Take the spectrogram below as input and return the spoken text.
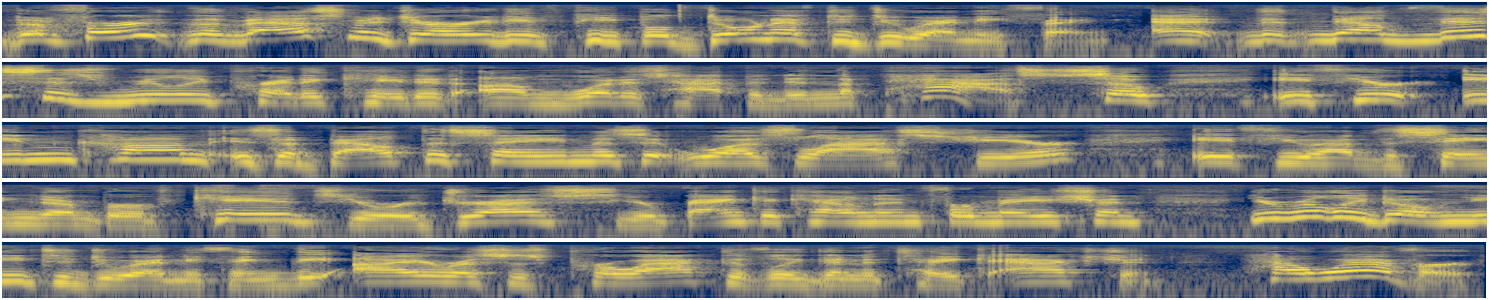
the first, the vast majority of people don't have to do anything. th- now, this is really predicated on what has happened in the past. So, if your income is about the same as it was last year, if you have the same number of kids, your address, your bank account information, you really don't need to do anything. The IRS is proactively going to take action. However,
